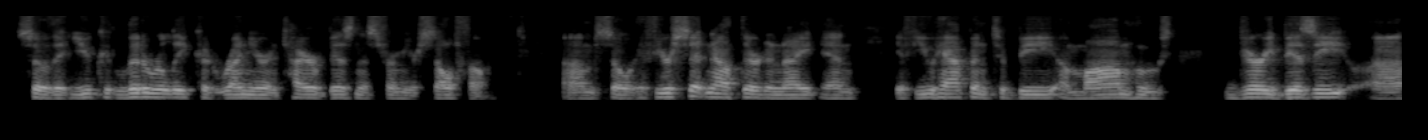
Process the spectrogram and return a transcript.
so that you could literally could run your entire business from your cell phone. Um, so if you're sitting out there tonight and if you happen to be a mom who's very busy uh,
